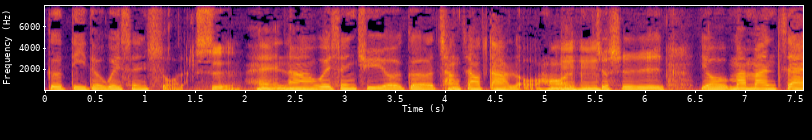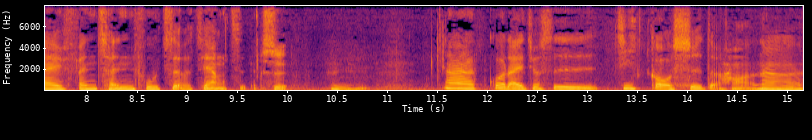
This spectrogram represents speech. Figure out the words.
各地的卫生所了。是，嘿，那卫生局有一个长照大楼，哈、嗯，就是有慢慢在分层负责这样子。是，嗯，那过来就是机构式的哈，那。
